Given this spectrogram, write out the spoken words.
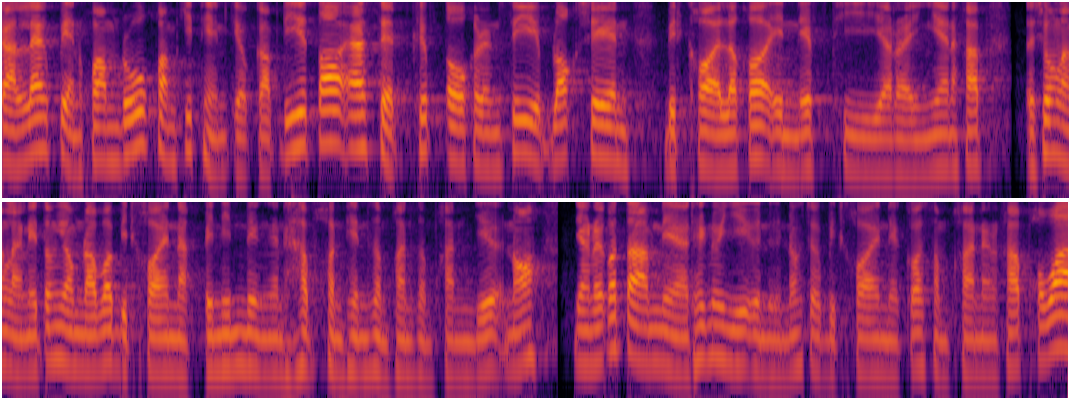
การแลกเปลี่ยนความรู้ความคิดเห็นเกี่ยวกับดิจิตอลแอสเซทคริปโตเคอเรนซีบล็อกเชนบิตคอยแล้วก็ NFT อะไรเงี้ยนะครับแต่ช่วงหลังๆนี้ต้องยอมรับว่าบิตคอยหนักไปนิดนึงนะครับ คอนเทนต์สำคัญสำคัญเยอะเนาะอย่างไรก็ตามเนี่ยเทคโนโลยีอื่นๆ นอกจากบิตคอยเนี่ยก็สำคัญนะครับ เพราะว่า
